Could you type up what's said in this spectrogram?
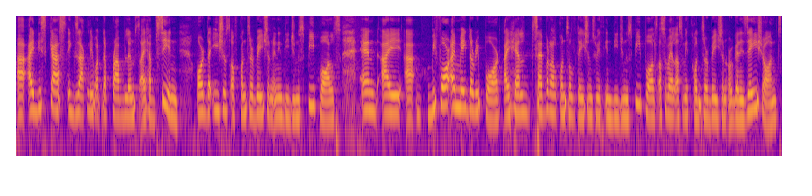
uh, I discussed exactly what the problems I have seen or the issues of conservation and indigenous peoples. And I, uh, before I made the report, I held several consultations with indigenous peoples as well as with conservation organizations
